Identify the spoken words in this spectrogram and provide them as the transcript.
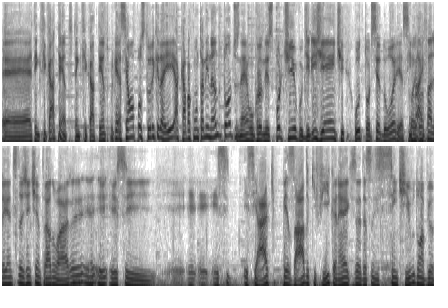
É, tem que ficar atento, tem que ficar atento, porque essa é uma postura que daí acaba contaminando todos, né? O cronista esportivo, o dirigente, o torcedor e assim Foi vai. eu falei antes da gente entrar no ar, esse esse esse ar que pesado que fica, né? Desse incentivo de uma, de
